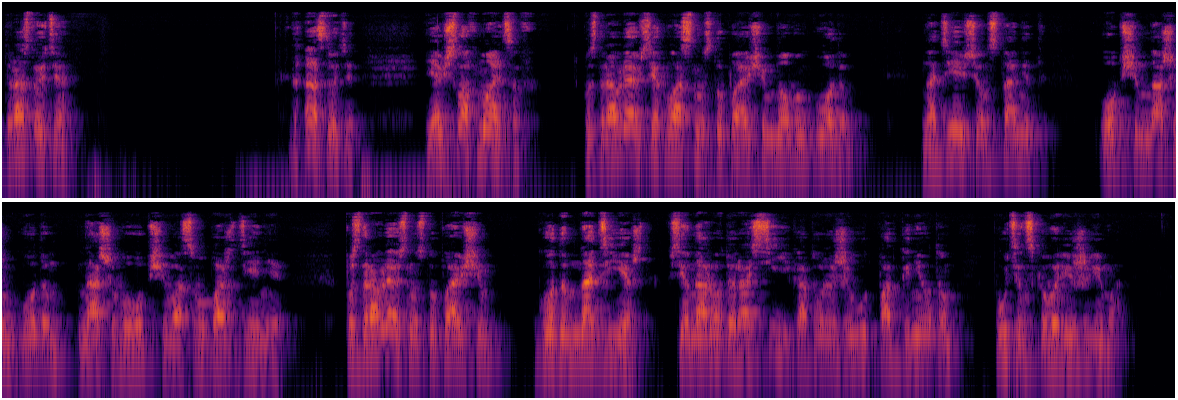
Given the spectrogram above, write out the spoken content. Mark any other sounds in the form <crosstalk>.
Здравствуйте. Здравствуйте. Я Вячеслав Мальцев. Поздравляю всех вас с наступающим Новым годом. Надеюсь, он станет общим нашим годом нашего общего освобождения. Поздравляю с наступающим годом надежд. Все народы России, которые живут под гнетом путинского режима.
